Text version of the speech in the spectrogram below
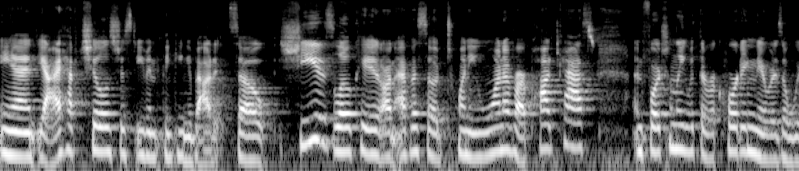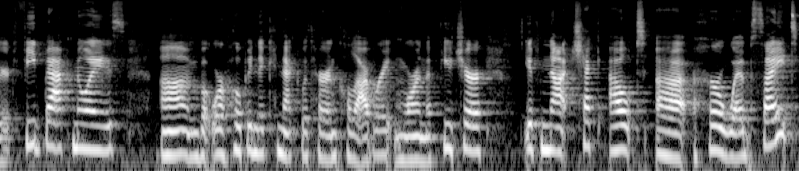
And yeah, I have chills just even thinking about it. So she is located on episode 21 of our podcast. Unfortunately, with the recording, there was a weird feedback noise, um, but we're hoping to connect with her and collaborate more in the future. If not, check out uh, her website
